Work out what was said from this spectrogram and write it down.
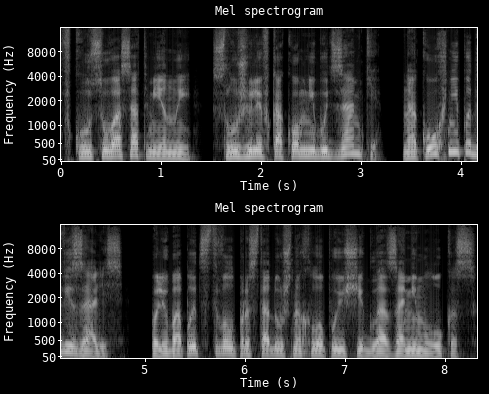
«Вкус у вас отменный. Служили в каком-нибудь замке? На кухне подвязались?» полюбопытствовал простодушно хлопающий глазами Млукас.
